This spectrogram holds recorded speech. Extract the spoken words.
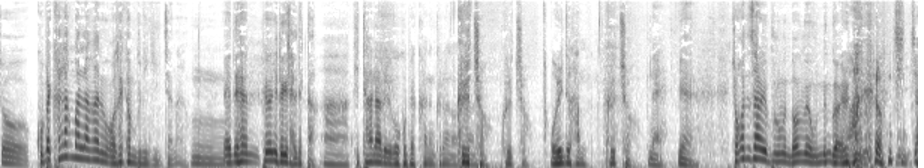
저 고백 할랑말랑하는 어색한 분위기 있잖아요. 음. 에 대한 표현이 되게 잘 됐다. 아, 기타 하나 들고 고백하는 그런 그렇죠. 그렇죠. 올드함. 그렇죠. 네. 예. 저 같은 사람이 부르면 넌 왜 웃는 거야? 아, 그러면 진짜.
